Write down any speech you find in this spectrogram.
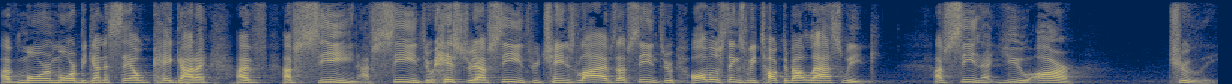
I've more and more begun to say, okay, God, I, I've, I've seen, I've seen through history, I've seen through changed lives, I've seen through all those things we talked about last week. I've seen that you are truly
